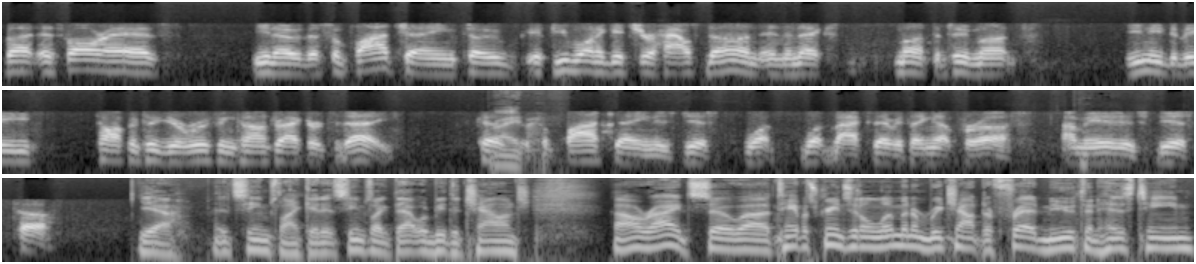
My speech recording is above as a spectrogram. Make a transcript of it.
But as far as you know, the supply chain. So if you want to get your house done in the next month to two months, you need to be talking to your roofing contractor today because Right. the supply chain is just what what backs everything up for us. I mean, it is just tough. Yeah, it seems like it. It seems like that would be the challenge. All right, so uh, Tampa Screens and Aluminum, reach out to Fred Muth and his team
